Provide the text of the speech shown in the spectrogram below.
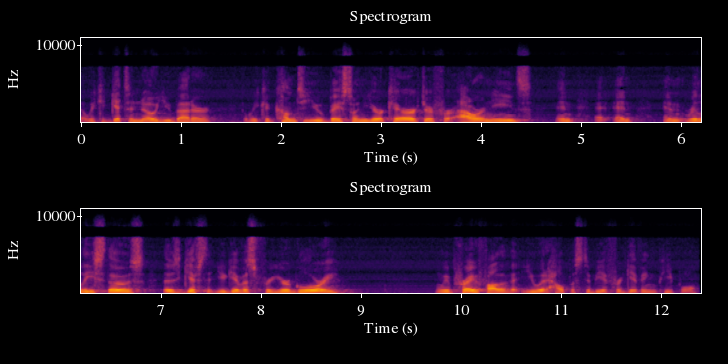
that we could get to know you better, that we could come to you based on your character for our needs and, and, and release those, those gifts that you give us for your glory. And we pray, Father, that you would help us to be a forgiving people,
